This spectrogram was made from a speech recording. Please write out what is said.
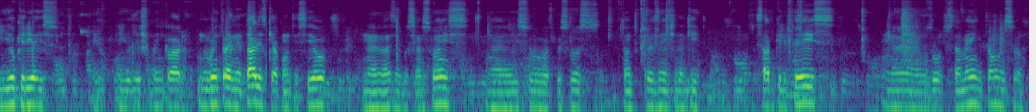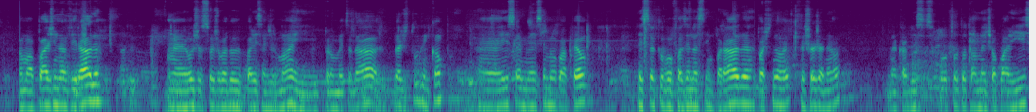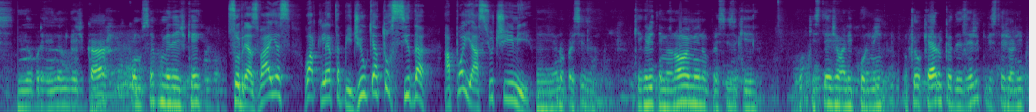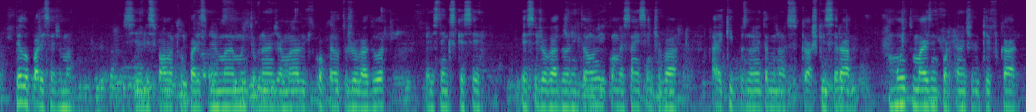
e eu queria isso. E eu deixo bem claro. Não vou entrar em detalhes do que aconteceu né, nas negociações. Né, isso as pessoas, tanto presente daqui, sabem que ele fez, né, os outros também. Então isso é uma página virada. É, hoje eu sou jogador do Paris Saint-Germain e prometo dar, dar de tudo em campo. É, esse, é, esse é meu papel. Esse é o que eu vou fazer nessa temporada. A partir do momento que fechou a janela, minha cabeça se voltou totalmente ao Paris e eu pretendo me dedicar como sempre me dediquei. Sobre as vaias, o atleta pediu que a torcida apoiasse o time. Eu não preciso que gritem meu nome, não preciso que, que estejam ali por mim. O que eu quero, o que eu desejo é que eles estejam ali pelo Paris Saint-Germain. Se eles falam que o Paris Saint-Germain é muito grande, é maior do que qualquer outro jogador, eles têm que esquecer esse jogador então e começar a incentivar a equipe os 90 minutos, que eu acho que será muito mais importante do que ficar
